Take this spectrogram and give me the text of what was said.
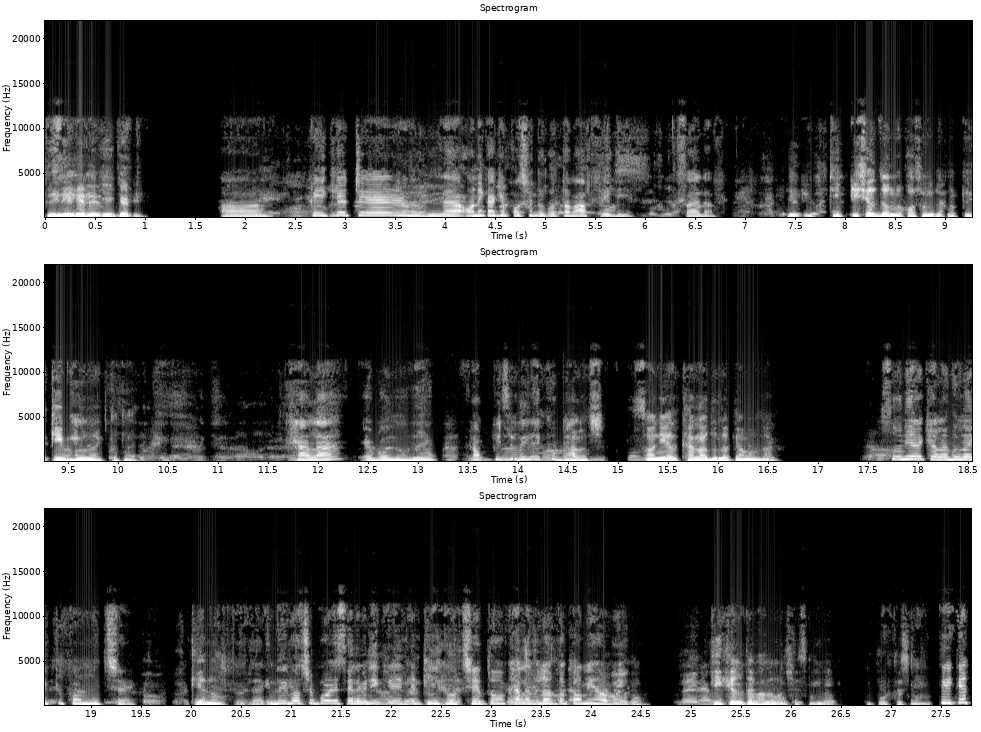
ক্রিকেটে ক্রিকেট। আহ, ক্রিকেটের অনেক আগে পছন্দ করতাম আফ্রিদি সৈয়দ আফ্রিদি। কিসের জন্য পছন্দ করতেন? কি ভালো লাগতো তার খেলা এবং look সবকিছু মিলে খুব ভালো সোনিয়ার খেলাধুলা কেমন লাগে? সোনিয়ার খেলাধুলা একটু কম হচ্ছে। কেন? দুই বছর পরে সেলিব্রিটি ক্রিকেট ঠিক হচ্ছে তো খেলাধুলা তো কমই হবে। কি খেলতে ভালোবাসে সোনিয়া? ক্রিকেট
